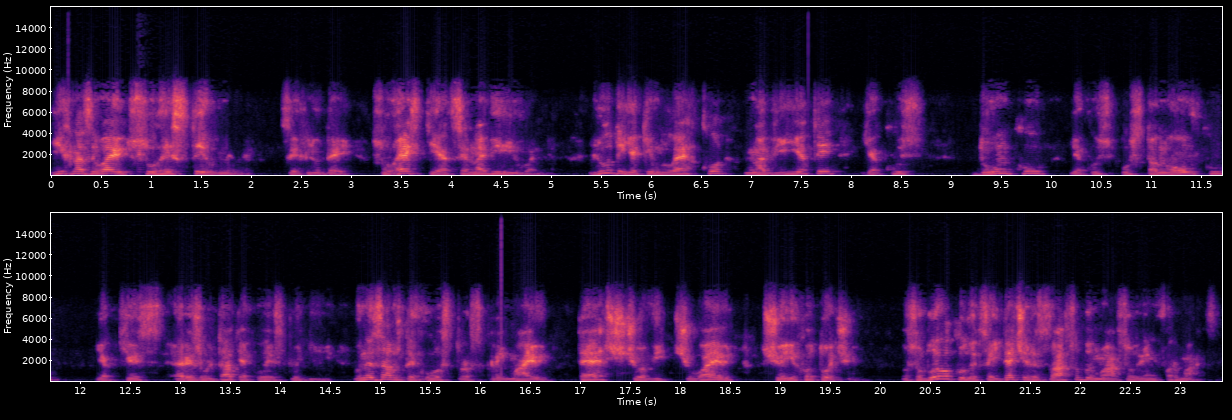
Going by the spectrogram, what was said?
Їх називають сугестивними цих людей. Сугестія це навіювання. Люди, яким легко навіяти якусь думку, якусь установку, якийсь результат якоїсь події. Вони завжди гостро сприймають те, що відчувають, що їх оточує. Особливо, коли це йде через засоби масової інформації.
